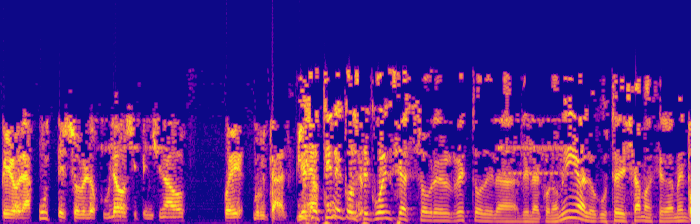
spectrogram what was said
pero el ajuste sobre los jubilados y pensionados fue brutal. ¿Y eso tiene consecuencias sobre el resto de la, de la economía? Lo que ustedes llaman generalmente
